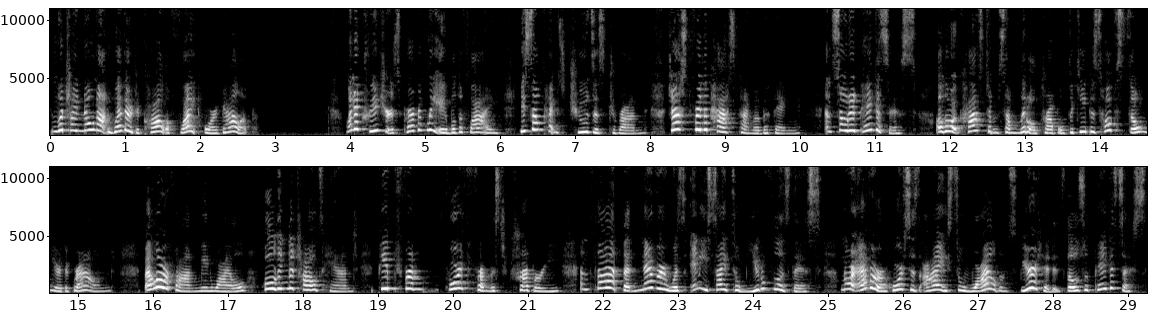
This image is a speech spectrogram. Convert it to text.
in which I know not whether to call a flight or a gallop. When a creature is perfectly able to fly, he sometimes chooses to run, just for the pastime of the thing. And so did Pegasus, although it cost him some little trouble to keep his hoofs so near the ground. Bellerophon, meanwhile, holding the child's hand, peeped from forth from the shrubbery, and thought that never was any sight so beautiful as this, nor ever a horse's eyes so wild and spirited as those of Pegasus.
